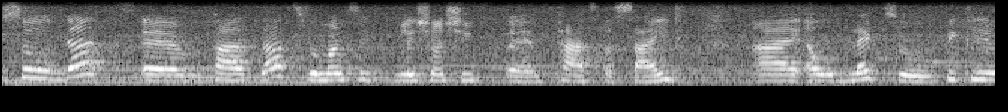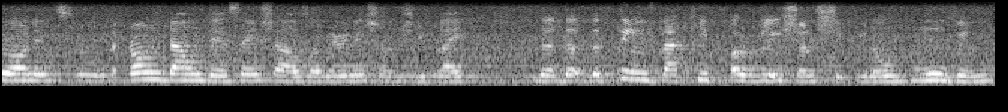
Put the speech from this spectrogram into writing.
so that um, part that romantic relationship um, part aside I, I would like to quickly run into run down the essentials of a relationship like the, the, the things that keep a relationship you know moving.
